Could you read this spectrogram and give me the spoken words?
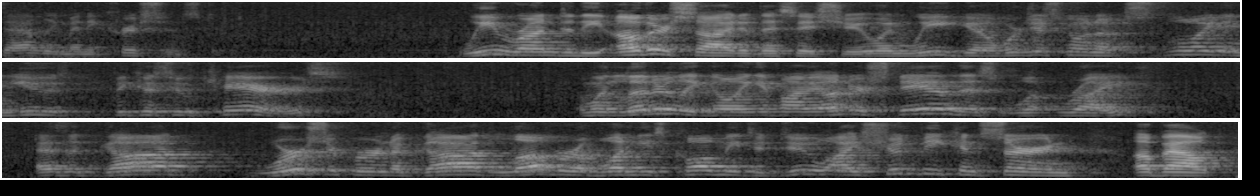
sadly many Christians do we run to the other side of this issue and we go, we're just going to exploit and use because who cares? And when literally going, if I understand this right, as a God worshiper and a God lover of what He's called me to do, I should be concerned about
